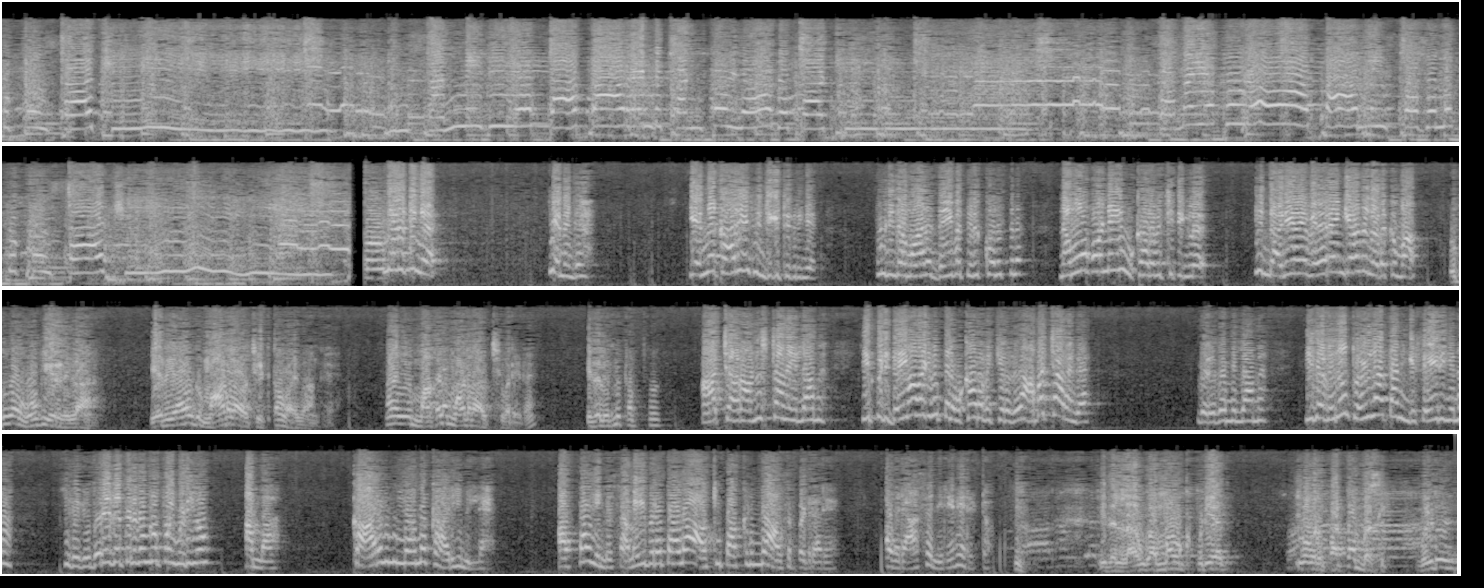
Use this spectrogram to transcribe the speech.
ரெண்டு என்னங்க? என்ன காரியம் செஞ்சுக்கிட்டு இருக்கீங்க? புனிதமான தெய்வ நம்ம பொண்ணையும் உட்கார வச்சுட்டீங்களே. இந்த அநியாயம் வேற எங்கேயாவது நடக்குமா? பொதுவா ஓவியர்கள்லாம் எதையாவது மாடலா வச்சுட்டு தான் வருவாங்க. நான் என் மகளை மாடலா வச்சு வரைகிறேன் இதுல இருந்து தப்பு? ஆச்சாரம் அனுஷ்டானம் இல்லாம இப்படி தெய்வ வடிவத்தை உட்கார வைக்கிறது அபச்சாரங்க. விரதம் இல்லாம இத வெறும் தொழிலாத்தான் நீங்க செய்றீங்கன்னா இது விபரீதத்துல தாங்க போய் முடியும். அம்மா காரணம் இல்லாம காரியம் இல்ல. அப்பா இந்த சமயபுரத்தால ஆக்கி பார்க்கணும்னு ஆசைப்படுறாரு. அவர் ஆசை நிறைவேறட்டும். இதெல்லாம் உங்க அம்மாவுக்கு புரியாது. ஒரு பத்தாம் பசி. விடு.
